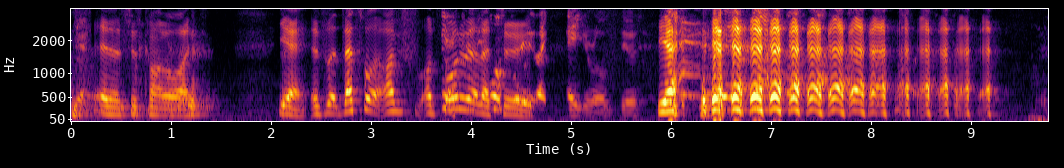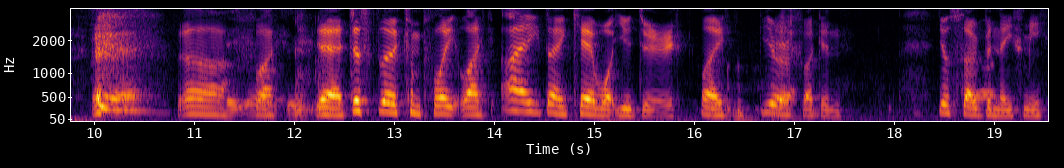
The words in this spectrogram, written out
Yeah. and it's just kind of like, yeah, it's like, that's what I've I've thought about that too. Like eight year olds, dude. Yeah. Yeah. oh Eight-year-olds, fuck. dude. Yeah, just the complete like I don't care what you do. Like you're a fucking you're so beneath me.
